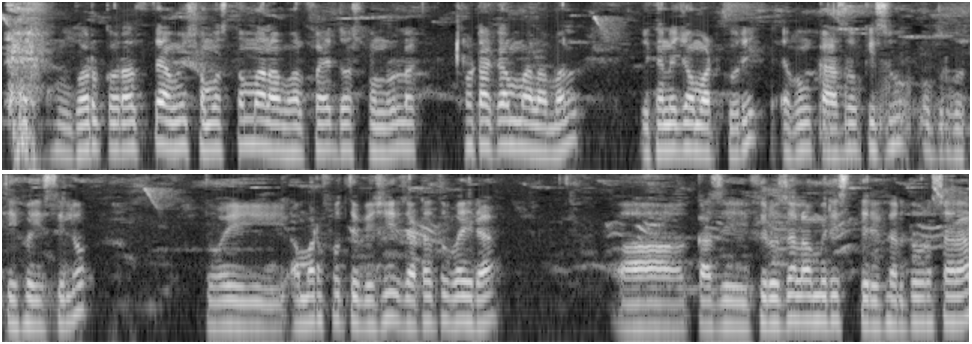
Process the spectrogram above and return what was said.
ঘর করাতে আমি সমস্ত মালামাল, প্রায় দশ পনেরো লক্ষ টাকার মালামাল এখানে জমাট করি এবং কাজও কিছু অগ্রগতি হয়েছিল। তো এই আমার প্রতিবেশী জ্যাঠাতো ভাইরা কাজী ফিরোজ আলমের স্ত্রী ফেরদৌর ছাড়া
